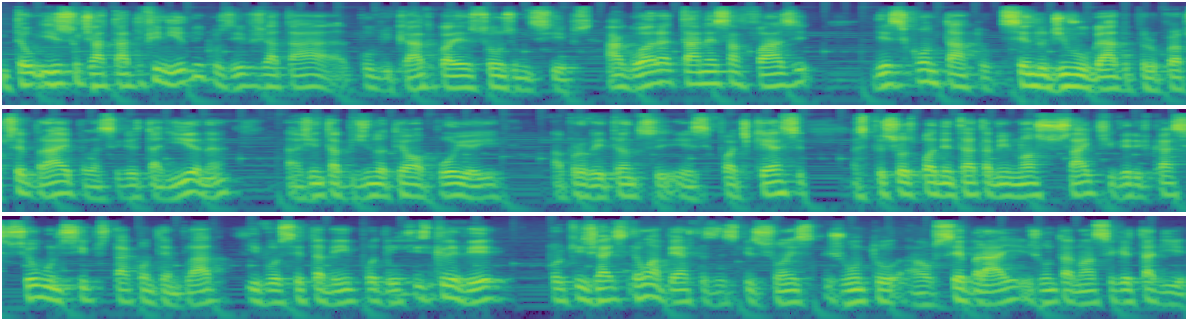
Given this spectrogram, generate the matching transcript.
Então, isso já está definido, inclusive já está publicado quais são os municípios. Agora está nessa fase desse contato, sendo divulgado pelo próprio SEBRAE, pela Secretaria, né? A gente está pedindo até o apoio aí, aproveitando esse podcast. As pessoas podem entrar também no nosso site e verificar se o seu município está contemplado e você também poder se inscrever, porque já estão abertas as inscrições junto ao SEBRAE, junto à nossa secretaria.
